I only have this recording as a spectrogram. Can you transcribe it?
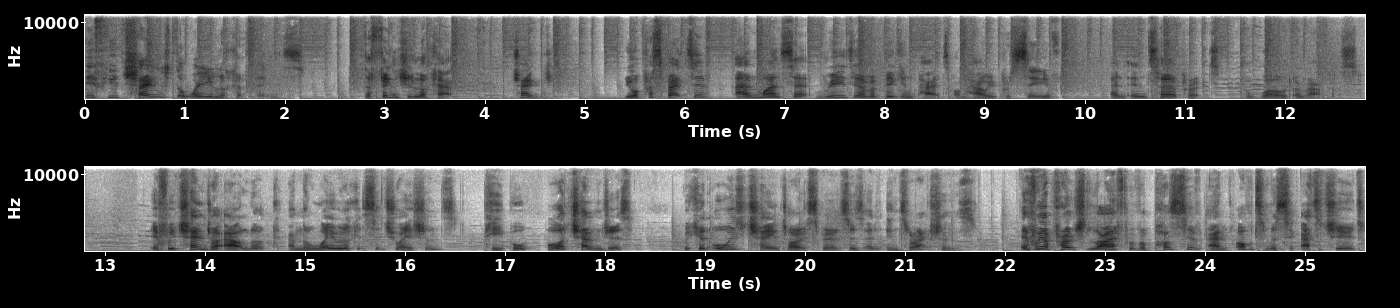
If you change the way you look at things, the things you look at change. Your perspective and mindset really do have a big impact on how we perceive and interpret the world around us. If we change our outlook and the way we look at situations, people, or challenges, we can always change our experiences and interactions. If we approach life with a positive and optimistic attitude,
